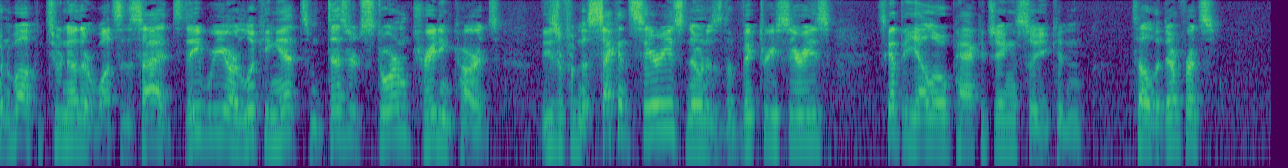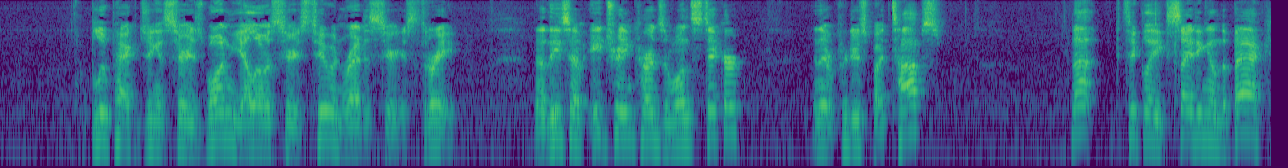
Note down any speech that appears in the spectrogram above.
and welcome to another What's Inside. Today we are looking at some Desert Storm trading cards. These are from the second series, known as the Victory Series. It's got the yellow packaging so you can tell the difference. Blue packaging is Series 1, yellow is Series 2, and red is Series 3. Now these have 8 trading cards and 1 sticker, and they were produced by Topps. Not particularly exciting on the back,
